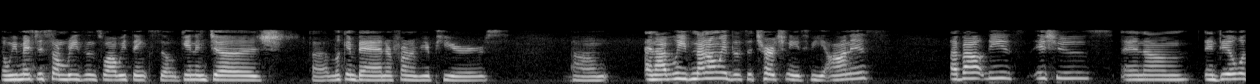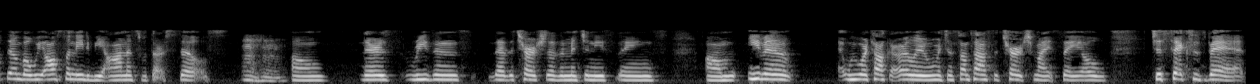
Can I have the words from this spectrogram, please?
And we mentioned some reasons why we think so. Getting judged, uh, looking bad in front of your peers. Um, and I believe not only does the church need to be honest about these issues and um, and deal with them, but we also need to be honest with ourselves. Mm-hmm. Um, there's reasons that the church doesn't mention these things. Um, even we were talking earlier, we mentioned sometimes the church might say, "Oh, just sex is bad."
